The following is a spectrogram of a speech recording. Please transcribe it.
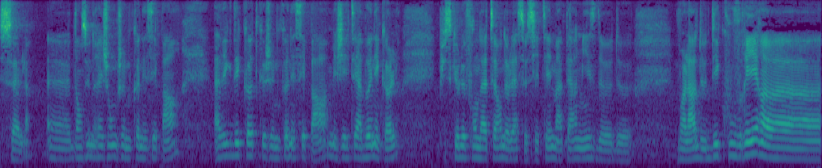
seul, dans une région que je ne connaissais pas, avec des codes que je ne connaissais pas, mais j'ai été à bonne école, puisque le fondateur de la société m'a permis de, de voilà, de découvrir euh,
